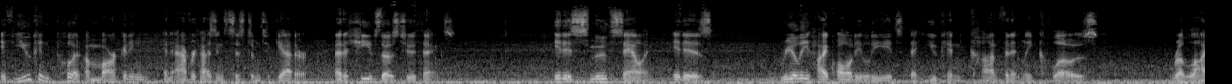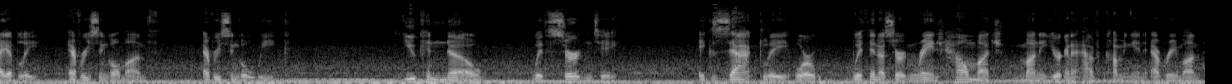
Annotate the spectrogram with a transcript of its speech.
If you can put a marketing and advertising system together that achieves those two things, it is smooth sailing. It is really high quality leads that you can confidently close reliably every single month, every single week, you can know with certainty exactly or within a certain range how much money you're going to have coming in every month.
